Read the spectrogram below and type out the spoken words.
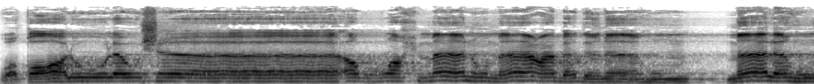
وقالوا لو شاء الرحمن ما عبدناهم ما لهم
